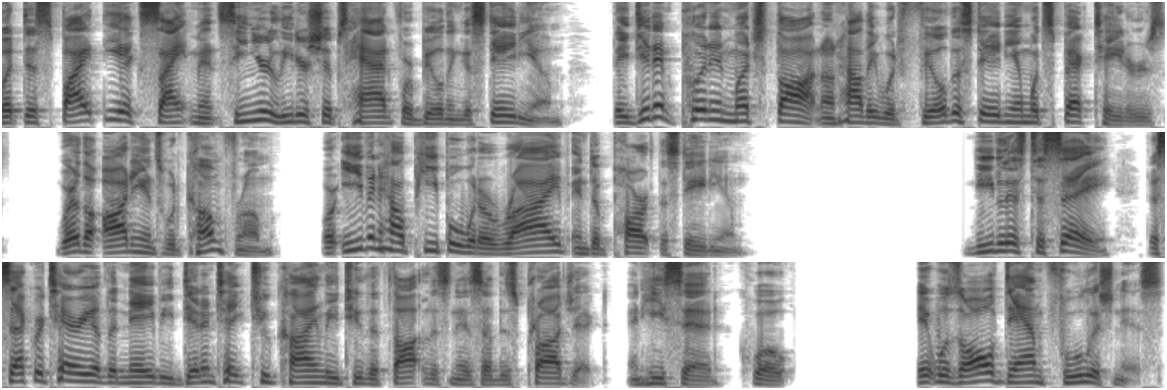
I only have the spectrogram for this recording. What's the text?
But despite the excitement senior leaderships had for building a stadium, they didn't put in much thought on how they would fill the stadium with spectators, where the audience would come from, or even how people would arrive and depart the stadium. Needless to say, the Secretary of the Navy didn't take too kindly to the thoughtlessness of this project, and he said, quote, It was all damn foolishness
